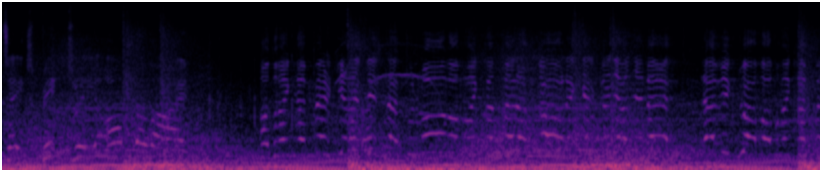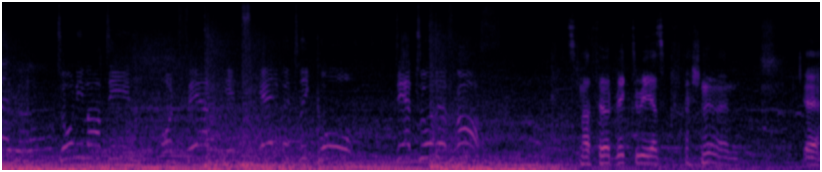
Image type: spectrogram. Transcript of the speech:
still takes victory on the line. André Greipel qui résiste à tout le monde. André Greipel encore les quelques derniers mètres. La victoire d'André Greipel. Tony Martin und fährt ins gelbe Trikot der Tour de France. It's my third victory as a professional and yeah,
